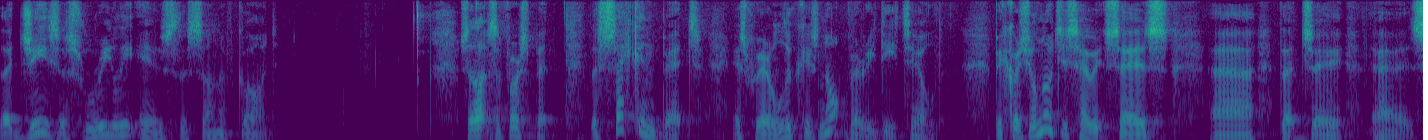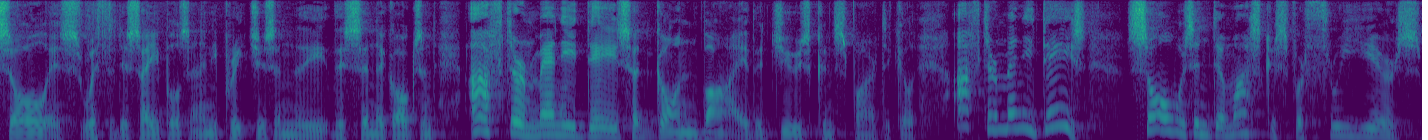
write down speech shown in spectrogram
that Jesus really is the Son of God. So that's the first bit. The second bit is where Luke is not very detailed. Because you'll notice how it says uh, that uh, uh, Saul is with the disciples and then he preaches in the, the synagogues. And after many days had gone by, the Jews conspired to kill him. After many days, Saul was in Damascus for three years.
